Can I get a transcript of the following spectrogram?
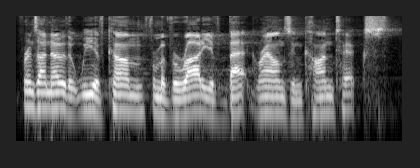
Friends, I know that we have come from a variety of backgrounds and contexts.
